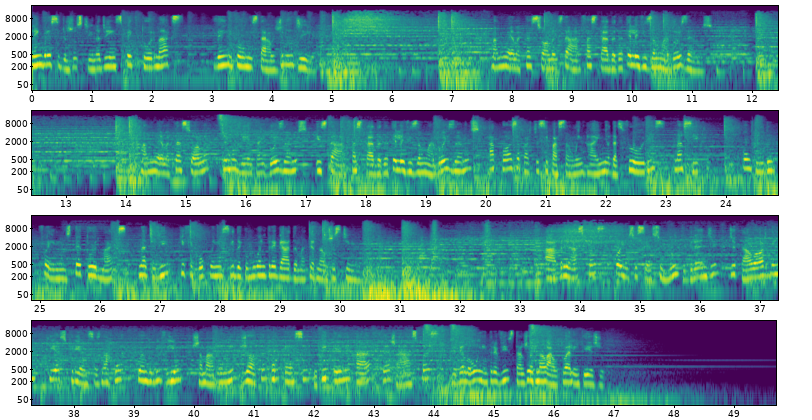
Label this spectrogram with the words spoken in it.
Lembra-se de Justina de Inspector Max? Vem como está hoje em dia. Manuela Cassola está afastada da televisão há dois anos. Manuela Cassola, de 92 anos, está afastada da televisão há dois anos, após a participação em Rainha das Flores, na SIC. Contudo, foi em Inspetor Max, na TV, que ficou conhecida como a empregada maternal Justina. Abre aspas, foi um sucesso muito grande, de tal ordem, que as crianças na rua, quando me viam, chamavam-me J-U-S-T-I-N-A, fecha aspas, revelou em entrevista ao jornal Alto Alentejo.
